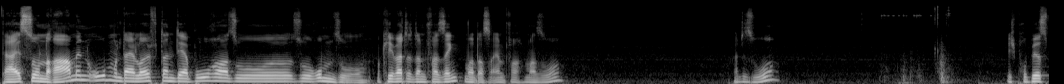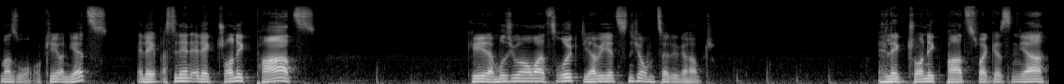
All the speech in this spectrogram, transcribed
Da ist so ein Rahmen oben und da läuft dann der Bohrer so, so rum so. Okay, warte, dann versenken wir das einfach mal so. Warte, so. Ich probiere es mal so. Okay, und jetzt? Ele Was sind denn Electronic Parts? Okay, da muss ich mal zurück. Die habe ich jetzt nicht auf dem Zettel gehabt. Electronic Parts vergessen. Ja,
